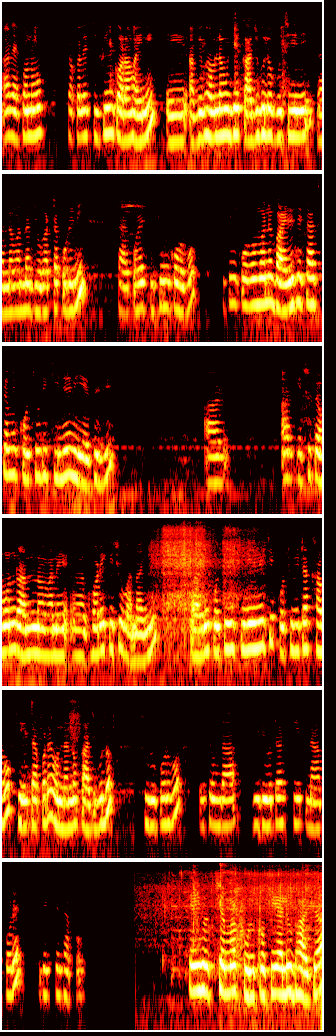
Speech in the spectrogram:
আর এখনও সকালে টিফিন করা হয়নি। এই আগে ভাবলাম যে কাজগুলো গুছিয়ে নিই, রান্নাবান্নার জোগাড়টা করে নিই, তারপরে টিফিন করব। টিফিন করব মানে বাইরে থেকে আজকে আমি কচুরি কিনে নিয়ে এসেছি। আর আর কিছু তেমন রান্না মানে ঘরে কিছু বানাইনি। বাইরে কচুরি কিনে এনেছি, কচুরিটা খাব, খেয়ে তারপরে অন্যান্য কাজগুলো শুরু করব। তো তোমরা ভিডিওটা স্কিপ না করে দেখতে থাকো। এই হচ্ছে আমার ফুলকপি আলু ভাজা।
